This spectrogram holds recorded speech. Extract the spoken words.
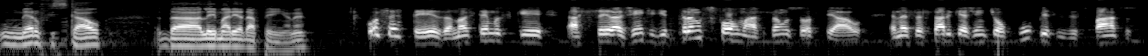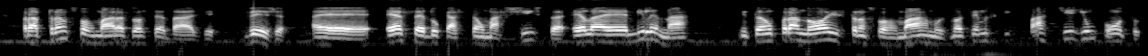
um mero fiscal da Lei Maria da Penha, né? Com certeza. Nós temos que ser agente de transformação social. É necessário que a gente ocupe esses espaços para transformar a sociedade. Veja, é, essa educação machista, ela é milenar. Então, para nós transformarmos, nós temos que partir de um ponto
